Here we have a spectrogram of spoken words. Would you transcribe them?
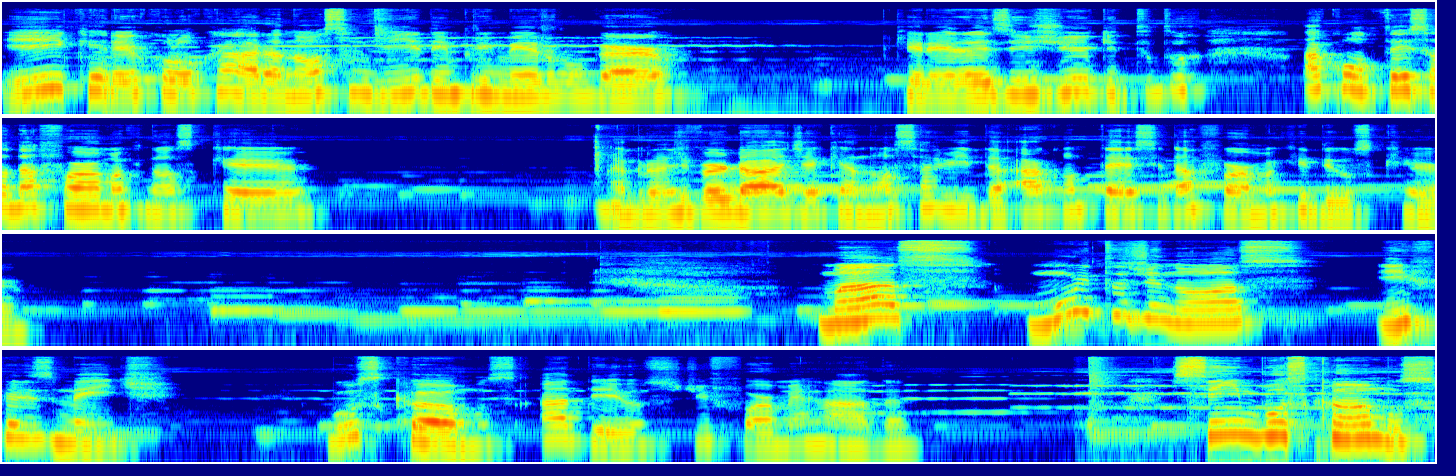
e querer colocar a nossa vida em primeiro lugar, querer exigir que tudo aconteça da forma que nós quer. A grande verdade é que a nossa vida acontece da forma que Deus quer. Mas muitos de nós, infelizmente, buscamos a Deus de forma errada. Sim, buscamos,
